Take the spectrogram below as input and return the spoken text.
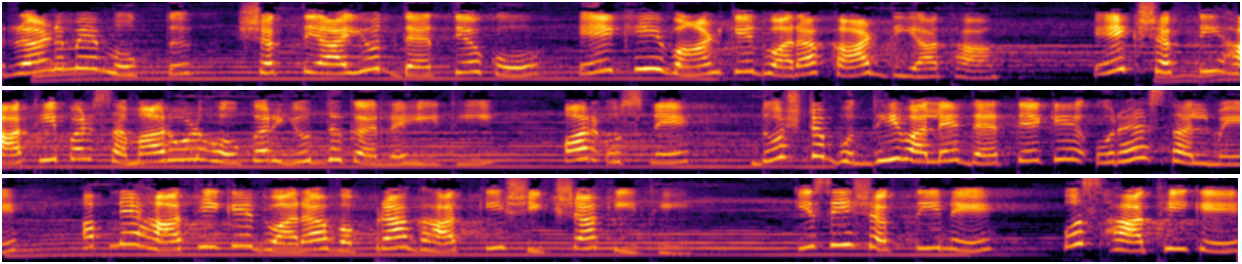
रण में मुक्त शक्तियायुत दैत्य को एक ही वाण के द्वारा काट दिया था। एक शक्ति हाथी पर समारूढ़ होकर युद्ध कर रही थी और उसने दुष्ट बुद्धि वाले दैत्य के उरह स्थल में अपने हाथी के द्वारा वप्राघात की शिक्षा की थी। किसी शक्ति ने उस हाथी के,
